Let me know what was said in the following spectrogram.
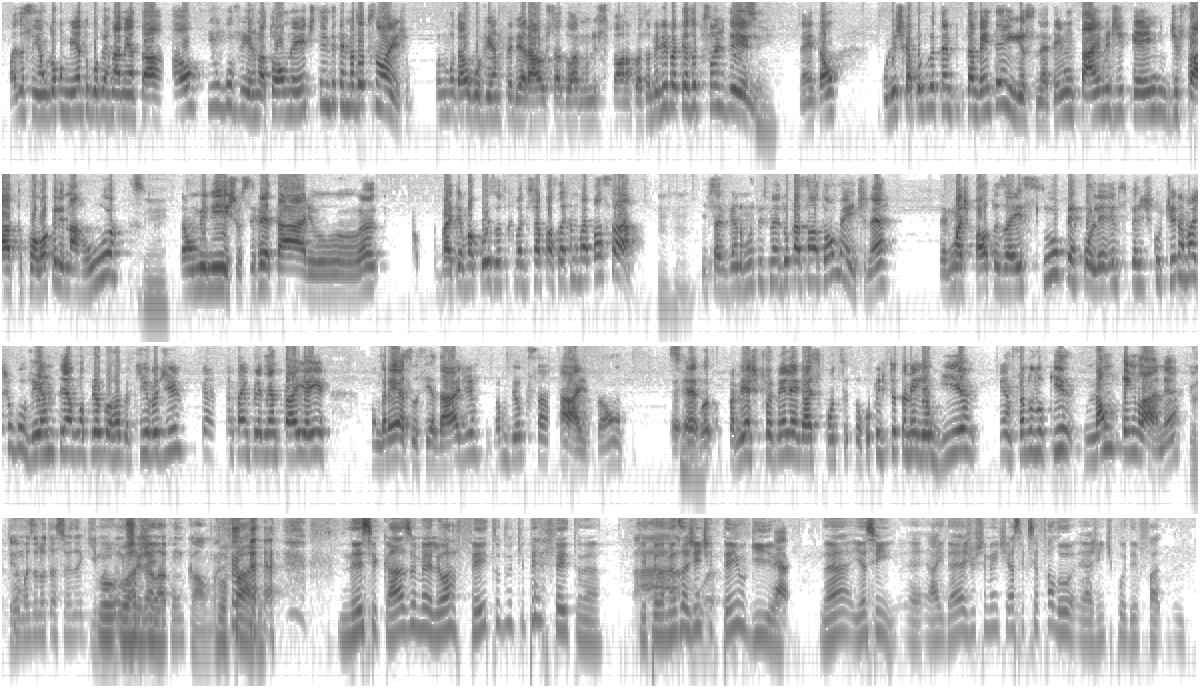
Mas, assim, é um documento governamental e o governo atualmente tem determinadas opções. Quando mudar o governo federal, estadual e municipal na próxima ele vai ter as opções dele. Né? Então, política pública tem, também tem isso, né? Tem um time de quem, de fato, coloca ele na rua. Sim. Então, o ministro, o secretário, vai ter uma coisa ou outra que vai deixar passar que não vai passar. Uhum. A gente está vivendo muito isso na educação atualmente, né? Tem algumas pautas aí super polêmicas, super discutidas, mas que o governo tem alguma prerrogativa de tentar implementar e aí, Congresso, sociedade, vamos ver o que sai. Então, é, é para mim acho que foi bem legal esse ponto que você tocou, porque a gente também ler o guia pensando no que não tem lá, né? Eu tenho umas anotações aqui, mas o, vamos o chegar lá com calma. Ô, Fábio, nesse caso é melhor feito do que perfeito, né? Porque ah, pelo menos a gente tem o guia. É. Né? E assim, é, a ideia é justamente essa que você falou, é a gente poder.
